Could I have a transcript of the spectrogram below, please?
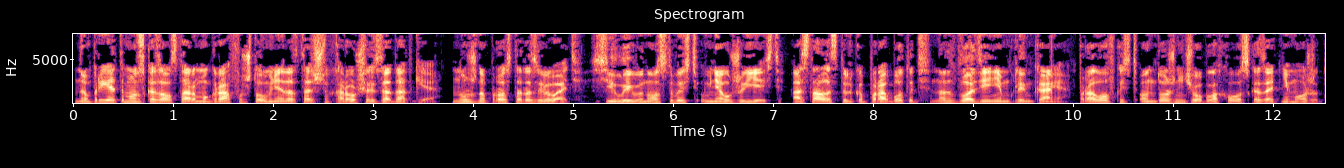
Но при этом он сказал старому графу, что у меня достаточно хорошие задатки. Нужно просто развивать. Сила и выносливость у меня уже есть. Осталось только поработать над владением клинками. Про ловкость он тоже ничего плохого сказать не может,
